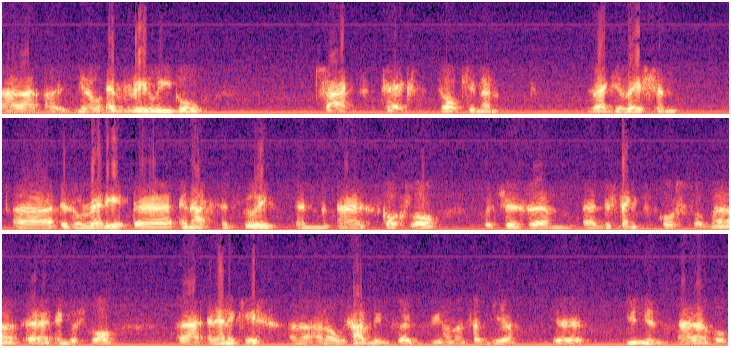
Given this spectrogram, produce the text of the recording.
Uh, uh, you know, every legal tract, text, document, regulation uh, is already uh, enacted fully in Scots law, which is um, distinct, of course, from English law. in any case, and, and, always have been throughout the 307 year union of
